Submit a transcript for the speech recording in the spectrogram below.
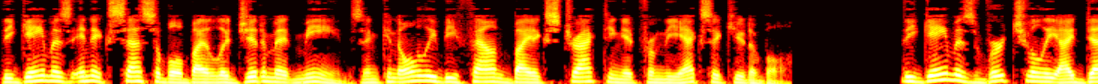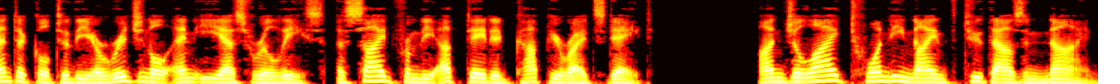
the game is inaccessible by legitimate means and can only be found by extracting it from the executable. The game is virtually identical to the original NES release, aside from the updated copyrights date. On July 29, 2009,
